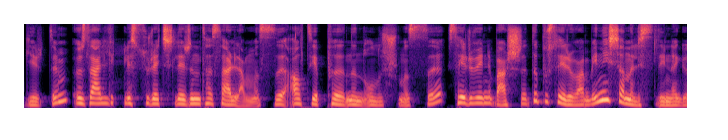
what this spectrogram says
girdim. Özellikle süreçlerin tasarlanması, altyapının oluşması serüveni başladı. Bu serüven beni iş analistliğine götürdü.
